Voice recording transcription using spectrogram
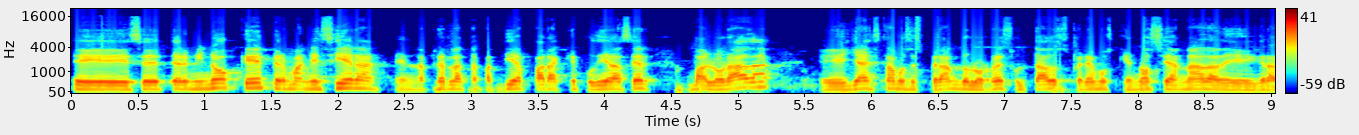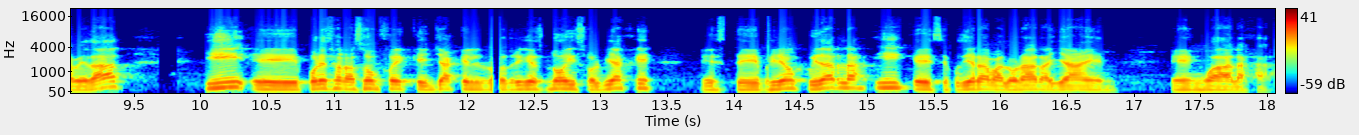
eh, se determinó que permaneciera en la perla tapatía para que pudiera ser valorada. Eh, ya estamos esperando los resultados, esperemos que no sea nada de gravedad. Y eh, por esa razón fue que Jacqueline Rodríguez no hizo el viaje, este, pidieron cuidarla y que se pudiera valorar allá en, en Guadalajara.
